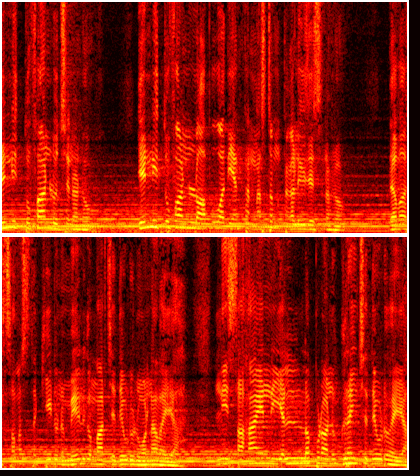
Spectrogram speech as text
ఎన్ని తుఫాన్లు వచ్చినానో ఎన్ని తుఫాన్లో అపవాది ఎంత నష్టం కలిగజేసినానో దేవా సమస్త కీడును మేలుగా మార్చే దేవుడు నువ్వు ఉన్నావయ్యా. నీ సహాయాన్ని ఎల్లప్పుడూ అనుగ్రహించే దేవుడు అయ్యా.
